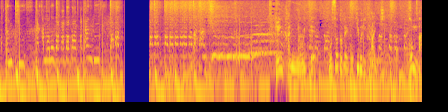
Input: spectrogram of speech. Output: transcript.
パタンキュー仲間もババババパタンキューババババババババババタンキュー玄関に置いてお外でゴキブリ退治コンバ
